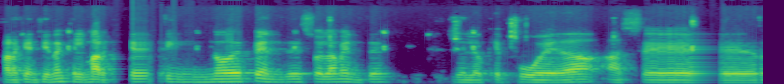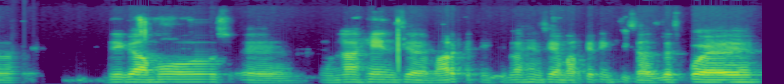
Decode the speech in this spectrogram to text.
para que entiendan que el marketing no depende solamente de lo que pueda hacer, digamos, eh, una agencia de marketing. Una agencia de marketing quizás les puede,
